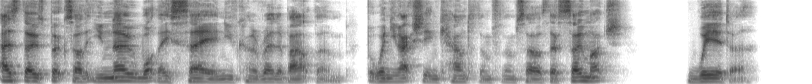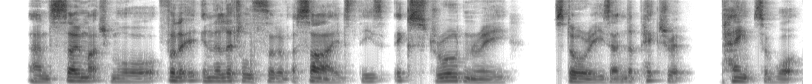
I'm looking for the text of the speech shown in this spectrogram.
as those books are that you know what they say and you've kind of read about them, but when you actually encounter them for themselves, they're so much weirder and so much more full in the little sort of asides, these extraordinary stories and the picture it paints of what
